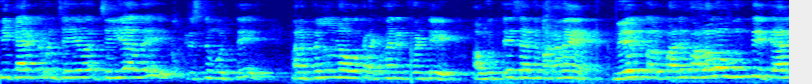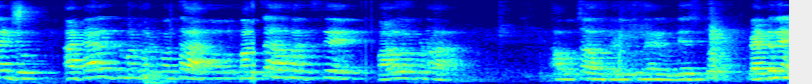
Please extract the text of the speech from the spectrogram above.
ఈ కార్యక్రమం చేయ చేయాలి కృష్ణమూర్తి మన పిల్లల్లో ఒక రకమైనటువంటి ఆ ఉద్దేశాన్ని మనమే మేలుకొల్పాలి. వాళ్ళలో ఉంది టాలెంట్. ఆ టాలెంట్ మనం కొంత మన ఉత్సాహపరిస్తే వాళ్ళలో కూడా ఆ ఉత్సాహం పెరుగుతుందనే ఉద్దేశంతో వెంటనే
